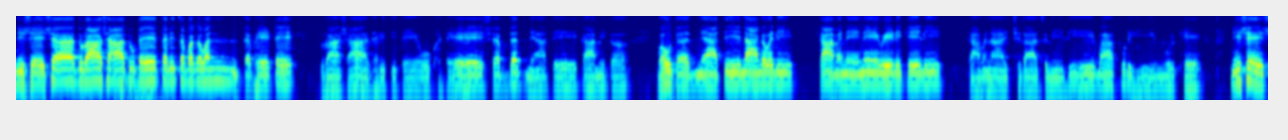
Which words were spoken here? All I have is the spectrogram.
निशेष दुराशा तुटे तरीच भगवंत भेटे. दुराशा धरिती ते ओखटे शब्द ज्ञाते कामिक. बहुत ज्ञाती नागवली कामनेने वेडी केली. कामना इच्छिताच मिली बापुडी मूर्खे. निशेष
